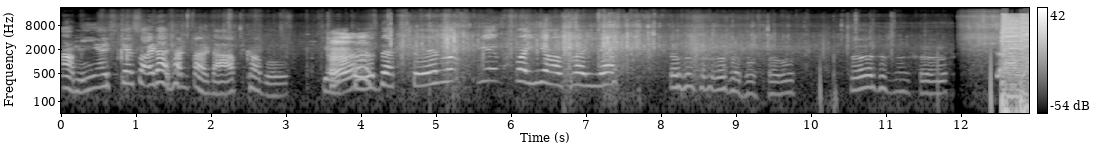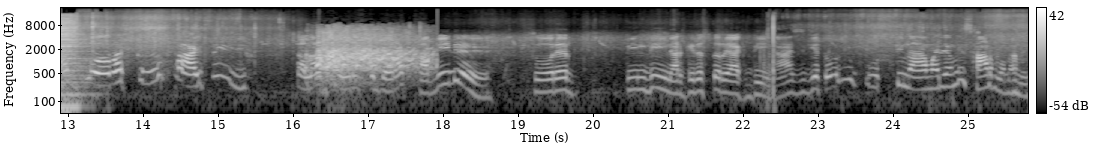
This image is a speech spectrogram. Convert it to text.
আমি আজকে ছয়টা সাতটা ডাব খাব। কেউ দেখতে পাইয়া পাইয়া। রে চোরের তিন দিন আর গৃহস্থর একদিন। আজকে তোর পুষ্টি না মারি আমি ছাড়বো না আমি।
